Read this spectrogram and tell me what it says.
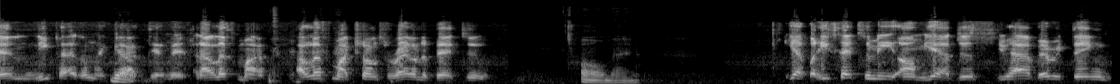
and knee pads. I'm like, Yeah. God damn it! And I left my I left my trunks right on the bed too. Oh man. Yeah, but he said to me, um, yeah, just you have everything.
